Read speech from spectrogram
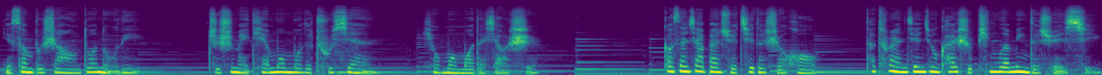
也算不上多努力，只是每天默默的出现，又默默的消失。高三下半学期的时候，他突然间就开始拼了命的学习，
